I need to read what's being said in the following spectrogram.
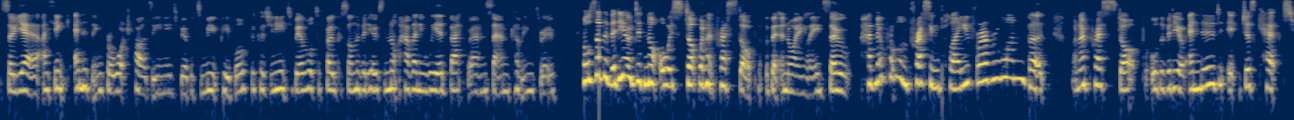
so yeah, I think anything for a watch party, you need to be able to mute people because you need to be able to focus on the videos and not have any weird background sound coming through. Also, the video did not always stop when I pressed stop, a bit annoyingly, so had no problem pressing play for everyone, but when I pressed stop or the video ended, it just kept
